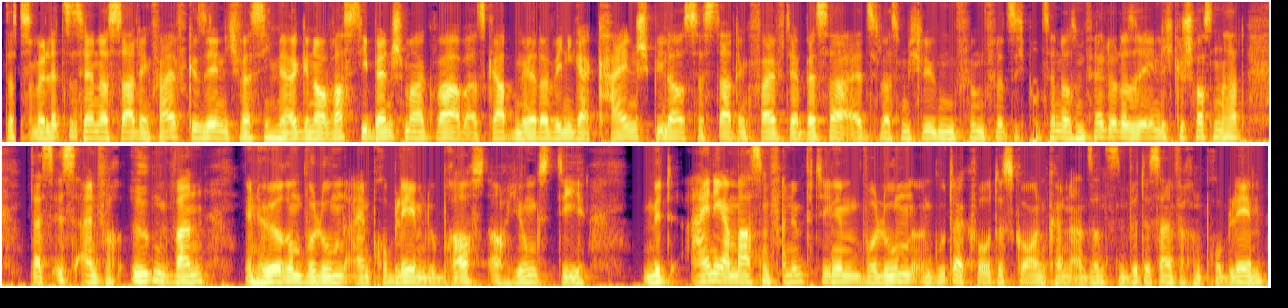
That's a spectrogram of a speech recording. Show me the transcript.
Das haben wir letztes Jahr in der Starting Five gesehen. Ich weiß nicht mehr genau, was die Benchmark war, aber es gab mehr oder weniger keinen Spieler aus der Starting Five, der besser als, lass mich lügen, 45 Prozent aus dem Feld oder so ähnlich geschossen hat. Das ist einfach irgendwann in höherem Volumen ein Problem. Du brauchst auch Jungs, die mit einigermaßen vernünftigem Volumen und guter Quote scoren können. Ansonsten wird es einfach ein Problem.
